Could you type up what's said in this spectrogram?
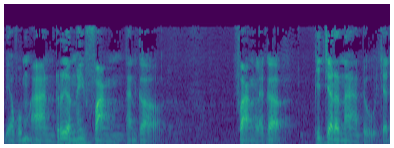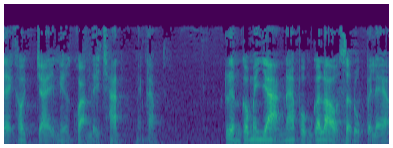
เดี๋ยวผมอ่านเรื่องให้ฟังท่านก็ฟังแล้วก็พิจารณาดูจะได้เข้าใจเนื้อความได้ชัดนะครับ เรื่องก็ไม่ยากนะ ผมก็เล่าสรุปไปแล้ว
